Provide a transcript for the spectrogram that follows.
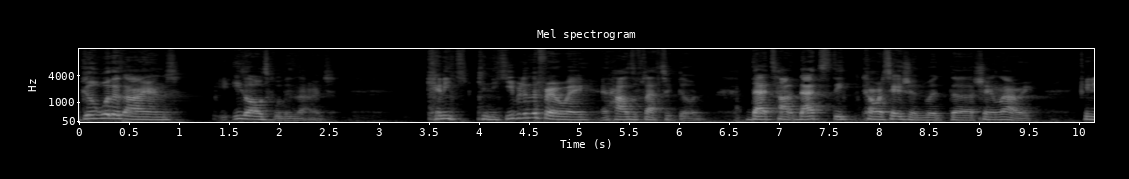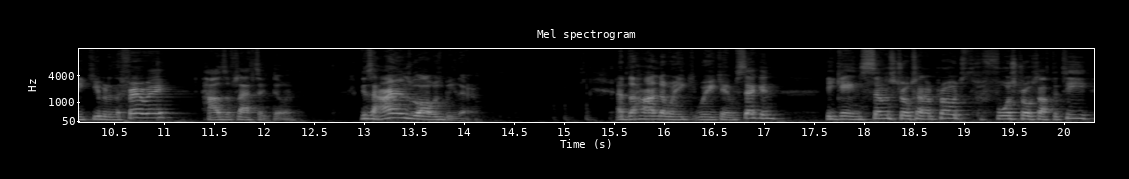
Good with his irons. He's always good with his irons. Can he can he keep it in the fairway? And how's the flat stick doing? That's how. That's the conversation with uh, Shane Lowry. Can you keep it in the fairway? How's the flat stick doing? Because the irons will always be there. At the Honda, when he, where he came second, he gained seven strokes on approach, four strokes off the tee,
